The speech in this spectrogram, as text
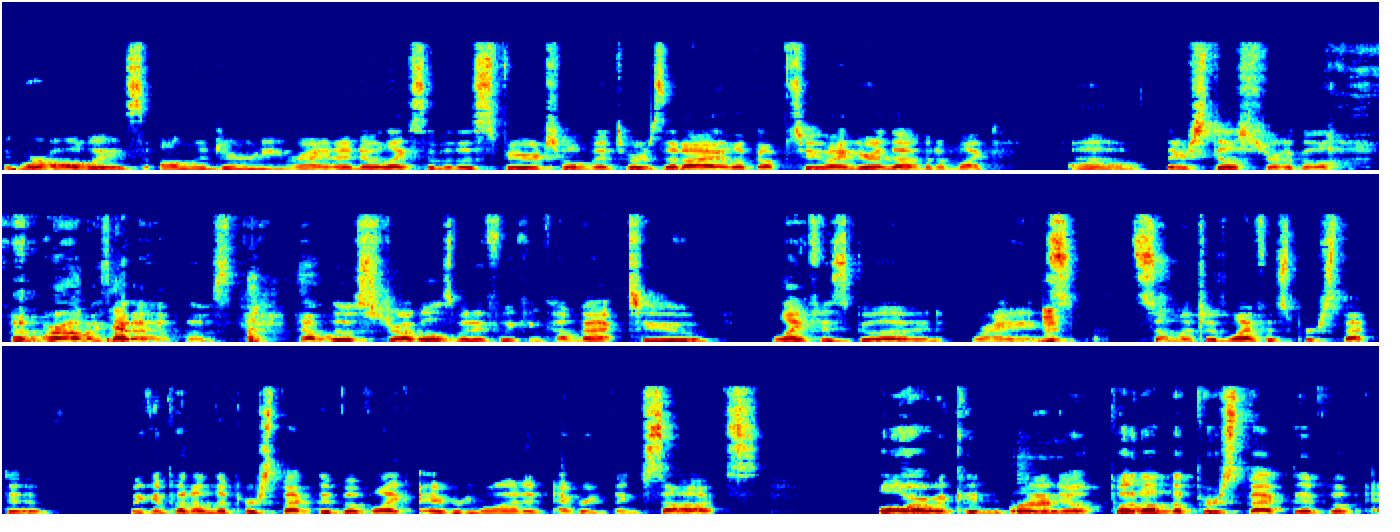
I think we're always on the journey, right? I know like some of the spiritual mentors that I look up to, I hear them and I'm like, oh, they're still struggle. we're always Yep. gonna have those have those struggles, but if we can come back to life is good, right? And so much of life is perspective. We can put on the perspective of like everyone and everything sucks. Or we can, you know, put on the perspective of eh,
